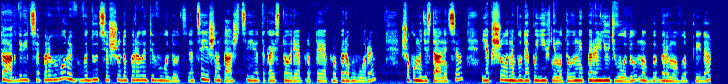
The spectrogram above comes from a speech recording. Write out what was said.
так, дивіться, переговори ведуться щодо перелити воду. Це- є шантаж, це є така історія про те, про переговори, що кому дістанеться. Якщо не буде по їхньому, то вони перельють воду. Ну, беремо в лапки, да?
